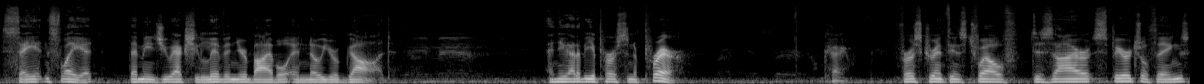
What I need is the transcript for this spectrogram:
Say it and slay it. That means you actually live in your Bible and know your God. Amen. And you got to be a person of prayer. Okay. 1 Corinthians 12, desire spiritual things,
